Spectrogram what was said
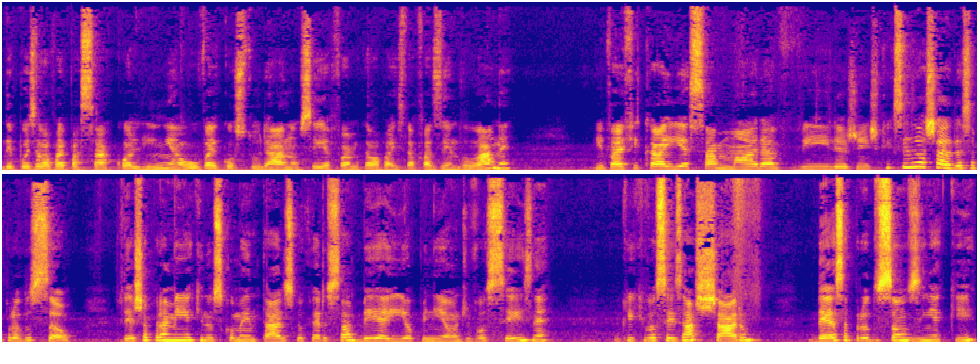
depois ela vai passar a colinha ou vai costurar, não sei a forma que ela vai estar fazendo lá, né? E vai ficar aí essa maravilha, gente. O que vocês acharam dessa produção? Deixa pra mim aqui nos comentários que eu quero saber aí a opinião de vocês, né? O que, que vocês acharam dessa produçãozinha aqui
